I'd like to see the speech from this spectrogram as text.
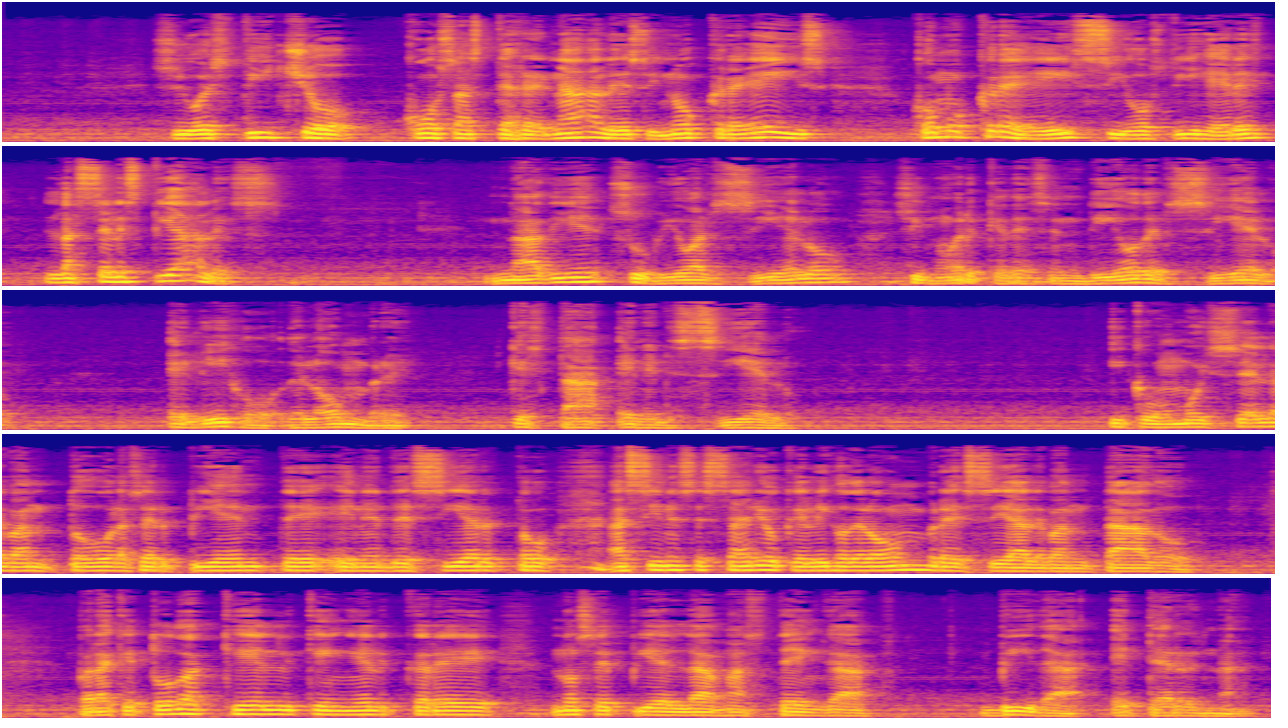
Si os he dicho cosas terrenales y no creéis, ¿cómo creéis si os dijere las celestiales? Nadie subió al cielo sino el que descendió del cielo, el Hijo del Hombre que está en el cielo. Y como Moisés levantó la serpiente en el desierto, así necesario que el Hijo del Hombre sea levantado, para que todo aquel que en él cree no se pierda, mas tenga vida eterna.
